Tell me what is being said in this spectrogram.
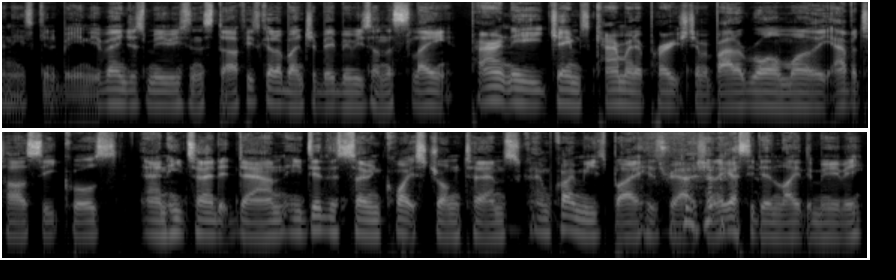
and he's going to be in the Avengers movies and stuff. He's got a bunch of big movies on the slate. Apparently, James Cameron approached him about a role in one of the Avatar sequels, and he turned it down. He did this so in quite strong terms. I'm quite amused by his reaction. I guess he didn't like the movie.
